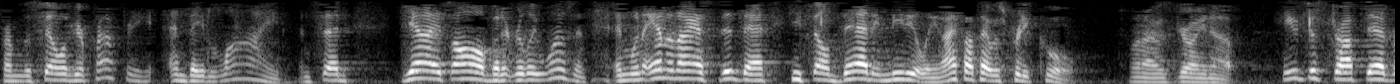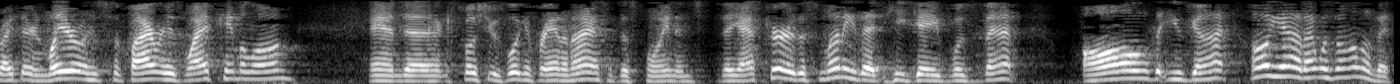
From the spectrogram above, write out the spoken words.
from the sale of your property? And they lied and said, yeah, it's all, but it really wasn't. And when Ananias did that, he fell dead immediately. And I thought that was pretty cool when I was growing up. He just dropped dead right there. And later, his Sapphira, his wife, came along. And uh, I suppose she was looking for Ananias at this point. point, and they asked her, "This money that he gave was that all that you got?" "Oh yeah, that was all of it."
